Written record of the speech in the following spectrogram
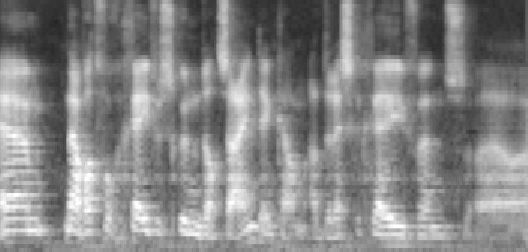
Um, nou, wat voor gegevens kunnen dat zijn? Denk aan adresgegevens, uh,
